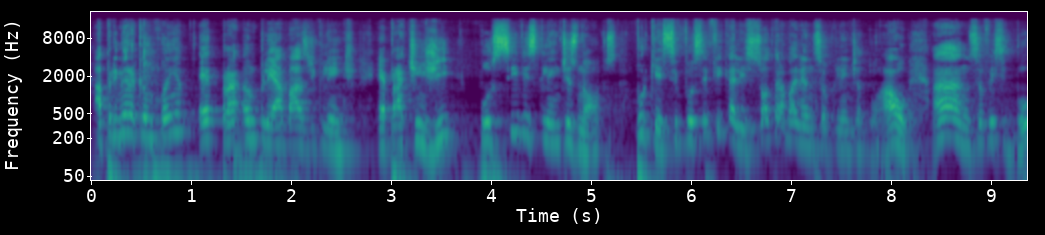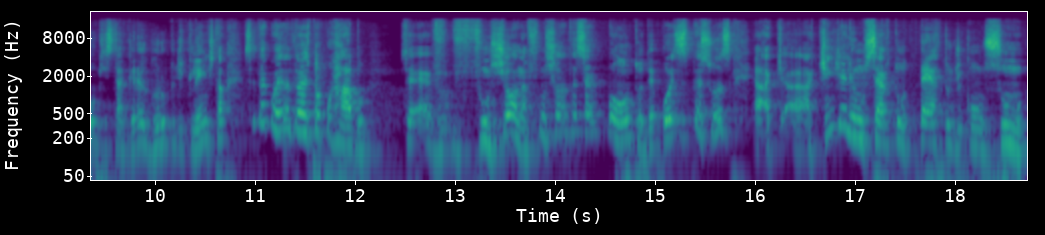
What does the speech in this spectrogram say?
A primeira campanha é para ampliar a base de cliente, é para atingir possíveis clientes novos. Porque se você fica ali só trabalhando no seu cliente atual, ah, no seu Facebook, Instagram, grupo de cliente e tal, você está correndo atrás do papo rabo. É, funciona? Funciona até certo ponto. Depois as pessoas atingem ali um certo teto de consumo.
